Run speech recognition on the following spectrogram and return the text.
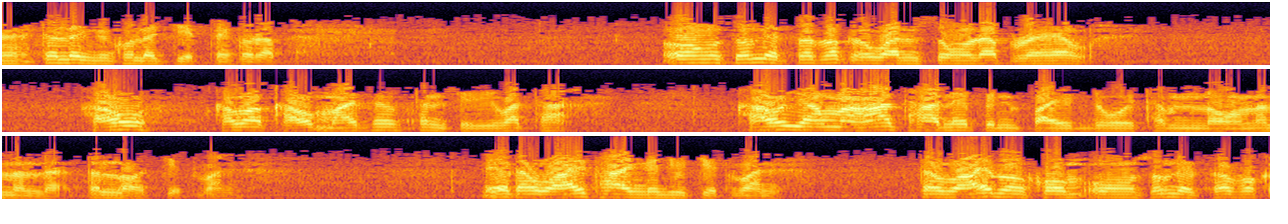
อถ้าเล่นกันคนละเจ็ดนะครับ องค์สมเด็จพระพักวันทรงรับแล้ว เขาคำว่าเขาหมายถึงท่านสิริวัฒะเขายังมหาทานให้เป็นไปโดยทำนองนั้นนั่นแหละ ตลอดเจ็ดวันเนี่ยถวายทานกันอยู่เจ็ดวัน ถวายบังคมองค์สมเด็จพระพุทธ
